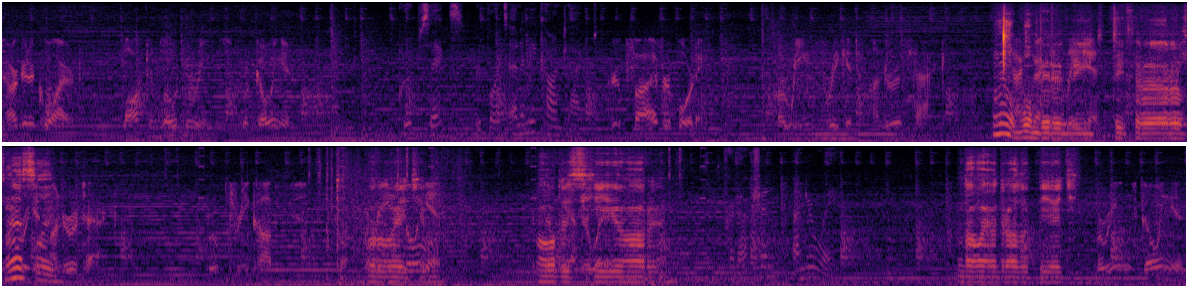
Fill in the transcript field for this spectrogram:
Target acquired. Lock and load Marines. We're going in. Group 6 reports enemy contact. Group 5 reporting. Marine frigate under attack. Ну, Attack бомбери vector laid від in. тих Marine frigate рознесли. under attack. Group 3 copies. Так, Marines going корветів. in. Assembly Одеські underway. гари. Production underway. Давай одразу п'ять. Marines going in.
